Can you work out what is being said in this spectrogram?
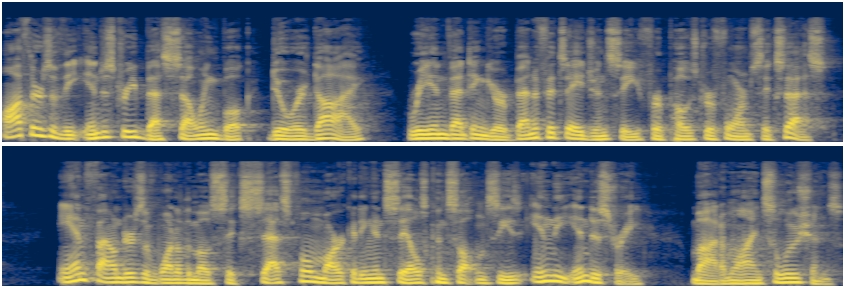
authors of the industry best selling book Do or Die Reinventing Your Benefits Agency for Post Reform Success, and founders of one of the most successful marketing and sales consultancies in the industry, Bottom Line Solutions.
